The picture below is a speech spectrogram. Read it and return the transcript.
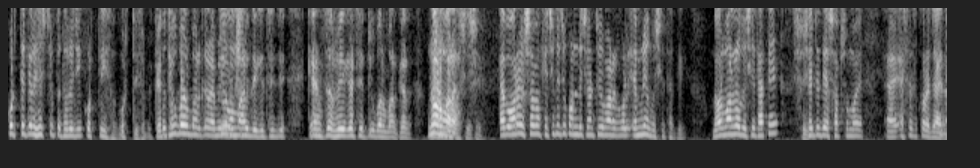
করতে গেলে হিস্টোপ্যাথোলজি করতেই হবে। করতে হবে। কারণ টিউমার মার্কার আমি অনেক সময় দেখেছি যে ক্যান্সার হয়ে গেছে টিউমার মার্কার নর্মাল আসছে। এবং অনেক সময় কিছু কিছু কন্ডিশন টিউমার এমনিও বেশি থাকে। নর্মালও বেশি থাকে সেটা দিয়ে সবসময় অ্যাসেস করা যায় না।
